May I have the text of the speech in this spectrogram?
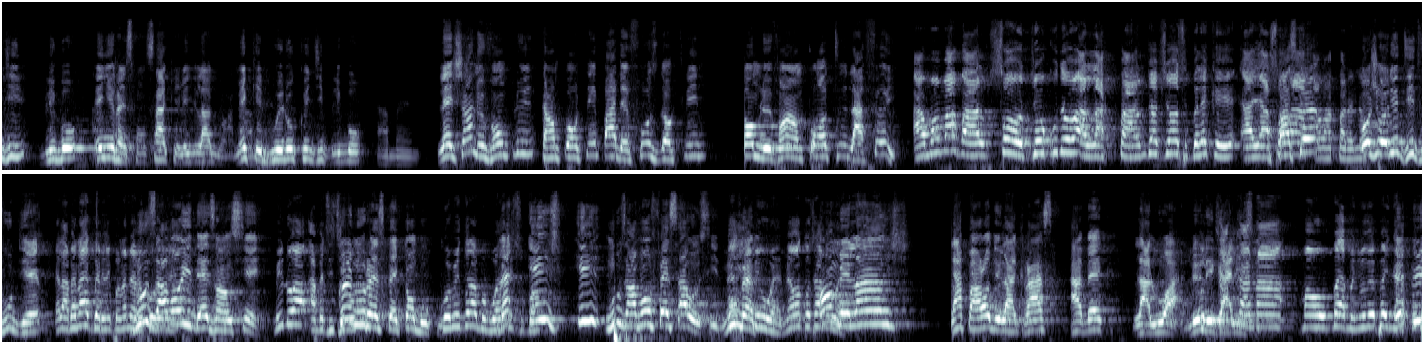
Dit blibo. Les gens ne vont plus t'emporter par des fausses doctrines comme le vent emporte la feuille. Parce que aujourd'hui, dites-vous bien, nous avons eu des anciens que nous respectons beaucoup. Mais ils- ils- nous avons fait ça aussi, nous-mêmes. On mélange la parole de la grâce avec la loi, le légalisme. Et puis,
